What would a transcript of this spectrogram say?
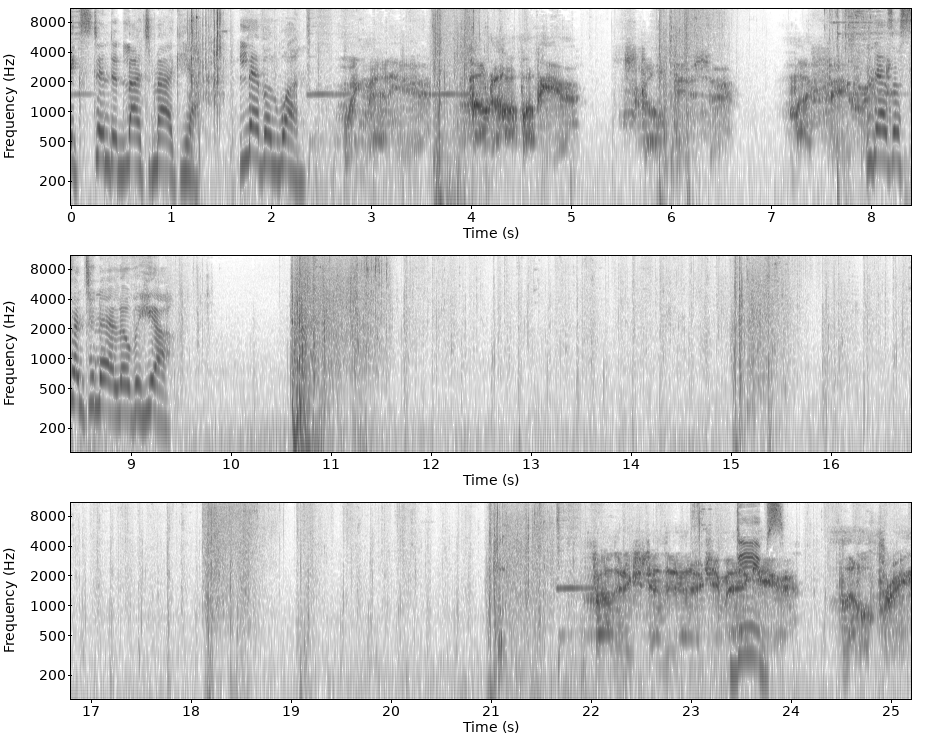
Extended light mag here. Level 1. Wingman here. Found a hop up here. Skull piercer. My favorite. There's a sentinel over here. Found an extended energy mag Dibs. here. Level three.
